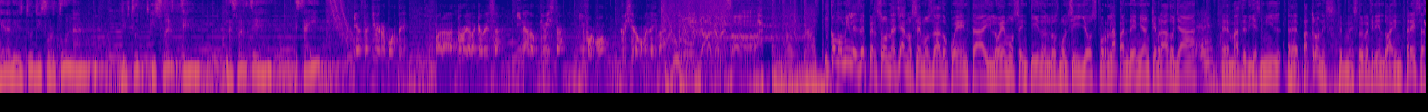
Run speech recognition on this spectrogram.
era virtud y fortuna, virtud y suerte. La suerte está ahí. Hasta aquí mi reporte. Para Duro y a la cabeza, y nada optimista, informó Luisiro Gómez Leiva. Duro y a la cabeza. Y como miles de personas ya nos hemos dado cuenta y lo hemos sentido en los bolsillos, por la pandemia han quebrado ya eh, más de 10 mil eh, patrones. Me estoy refiriendo a empresas.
